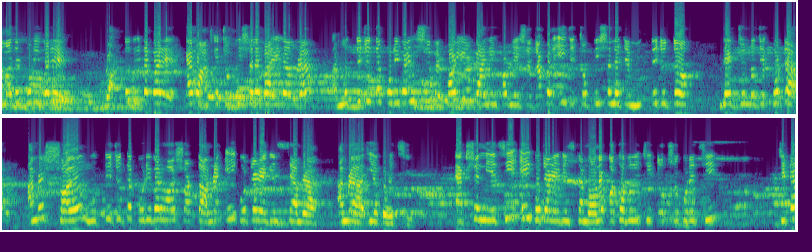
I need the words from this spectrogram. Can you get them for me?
আমাদের পরিবারে রক্ত দিতে পারে? কেন? আজকে চব্বিশ সালে পারি না আমরা। আর মুক্তিযুদ্ধ পরিবার হিসেবে ফর ইউর কাইন্ড ইনফরমেশন যখন এই যে চব্বিশ সালে যে মুক্তিযুদ্ধ দের জন্য যে কোটা আমরা স্বয়ং পরিবার হওয়ার শর্ত আমরা এই কোটার এগেনস্টে আমরা আমরা ইয়ে করেছি। অ্যাকশন নিয়েছি, এই কোটার এগেনস্টে আমরা অনেক কথা বলেছি টকশো করেছি। যেটা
